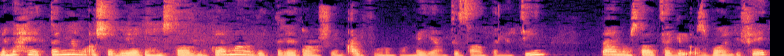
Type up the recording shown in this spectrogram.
من الناحية التانية المؤشر بيواجه مستوى المقاومة عند التلاتة وعشرين ألف وربعمية تسعة وتلاتين ده أعلى مستوى اتسجل الأسبوع اللي فات.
